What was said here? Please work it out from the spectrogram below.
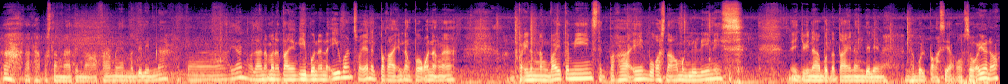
Ah, tatapos lang natin mga farmer madilim na. At ah, ayan wala naman na tayong ibon na naiwan. So ayan nagpakain lang po ako ng ah, nagpainom ng vitamins nagpakain. Bukas na ako maglilinis. Medyo inabot na tayo ng dilim. Naghabol pa kasi ako. So ayun oh.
